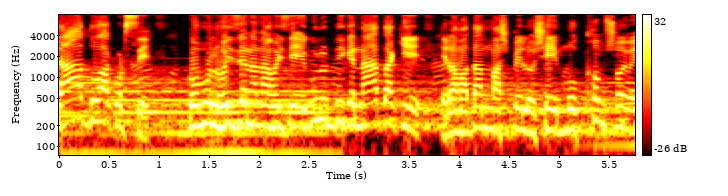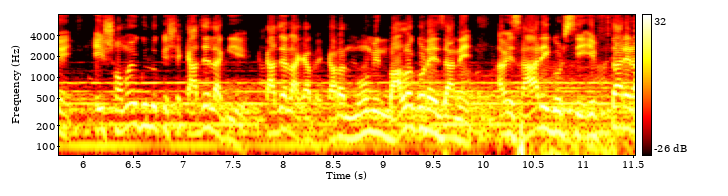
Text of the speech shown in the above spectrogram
যা দোয়া করছে, কবুল হইছে না না হইছে, এগুলোর দিকে না তাকিয়ে রামাদান মাস পেল সেই মোক্ষম সময়ে, এই সময়গুলোকে সে কাজে লাগিয়ে, কাজে লাগাবে। কারণ মুমিন ভালো করে জানে, আমি জারি করছি, ইফতারের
